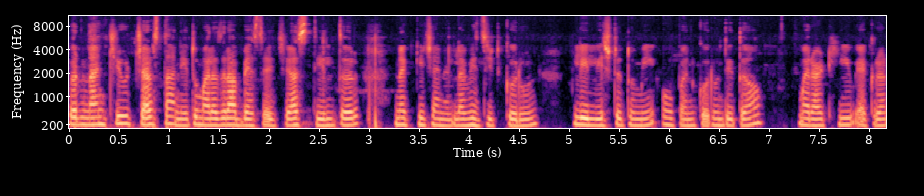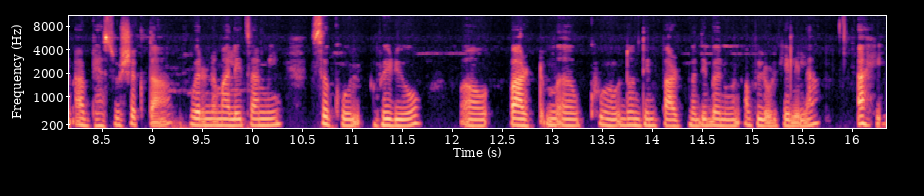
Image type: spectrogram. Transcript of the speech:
वर्णांची उच्चारस्थाने तुम्हाला जर अभ्यासायची असतील तर नक्की चॅनलला व्हिजिट करून प्लेलिस्ट तुम्ही ओपन करून तिथं मराठी व्याकरण अभ्यासू शकता. वर्णमालेचा मी सखोल व्हिडिओ पार्ट दोन तीन पार्टमध्ये बनवून अपलोड केलेला आहे.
